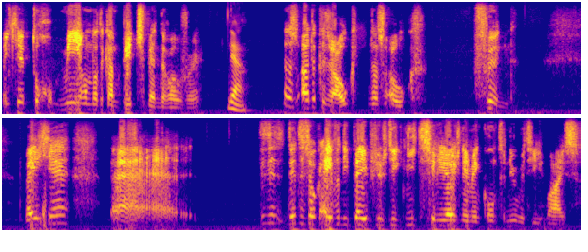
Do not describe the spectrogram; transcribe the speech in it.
Weet je, toch meer omdat ik aan het bitchen ben erover. Ja. Dat is, dat is ook, dat is ook fun. Weet je, eh, dit, is, dit is ook een van die pay-per-views die ik niet serieus neem in continuity-wise.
